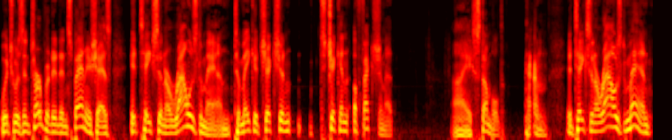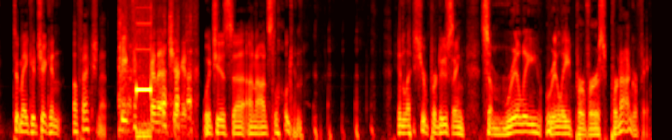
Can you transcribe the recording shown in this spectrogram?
which was interpreted in Spanish as, It takes an aroused man to make a chicken, chicken affectionate. I stumbled. it takes an aroused man to make a chicken affectionate, Keep that chicken. which is uh, an odd slogan. Unless you're producing some really, really perverse pornography.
